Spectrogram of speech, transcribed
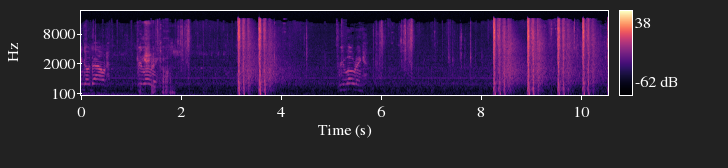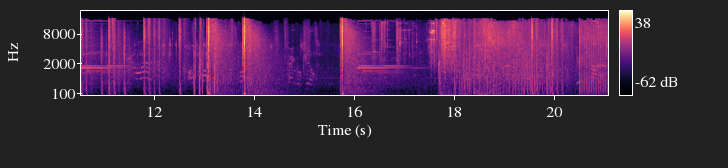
Tango down. Reloading. Tom. Reloading. Tango killed. Getting shot at.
